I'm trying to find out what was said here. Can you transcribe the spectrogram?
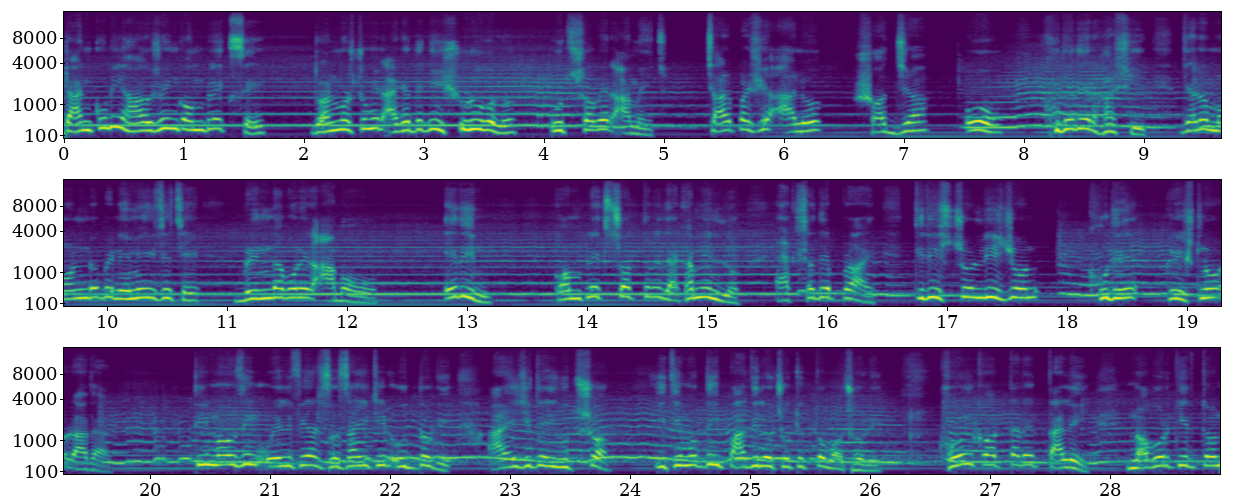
ডানকুনি হাউজিং কমপ্লেক্সে জন্মাষ্টমীর আগে থেকেই শুরু হলো উৎসবের আমেজ। চারপাশে আলো সজ্জা ও খুদেদের হাসি যেন মণ্ডপে নেমে এসেছে বৃন্দাবনের আবহ। এদিন কমপ্লেক্স চত্বরে দেখা মিলল একসাথে প্রায় তিরিশ চল্লিশ জন খুদে কৃষ্ণ রাধার। টিম হাউজিং ওয়েলফেয়ার সোসাইটির উদ্যোগে আয়োজিত এই উৎসব ইতিমধ্যেই পা দিল চতুর্থ বছরে। খোল কর্তারের তালে নগর কীর্তন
